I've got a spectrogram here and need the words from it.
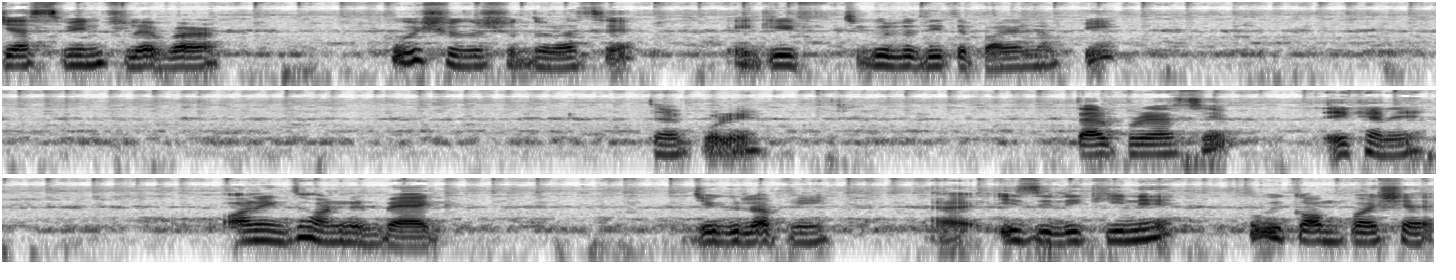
জাসমিন ফ্লেভার খুবই সুন্দর সুন্দর আছে। এই গিফটগুলো দিতে পারেন আপনি। তারপরে তারপরে আছে এখানে অনেক ধরনের ব্যাগ যেগুলো আপনি ইজিলি কিনে খুবই কম পয়সায়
